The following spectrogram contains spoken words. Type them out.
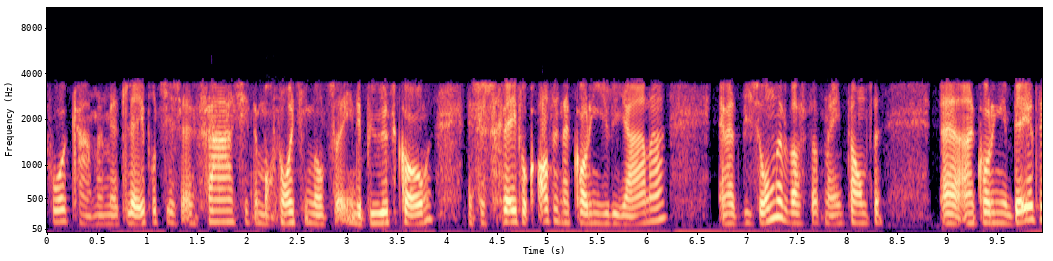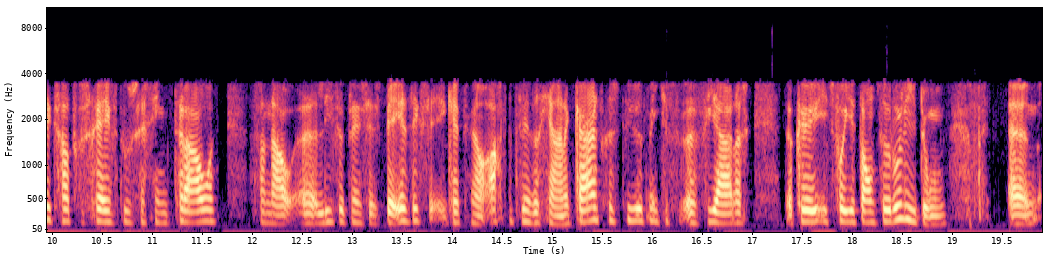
voorkamer met lepeltjes en vaasjes. Er mocht nooit iemand in de buurt komen. En ze schreef ook altijd naar koningin Juliana. En het bijzondere was dat mijn tante eh, aan koningin Beatrix had geschreven toen ze ging trouwen. Van nou, eh, lieve prinses Beatrix, ik heb je nou 28 jaar een kaart gestuurd met je eh, verjaardag. Dan kun je iets voor je tante Roelie doen. En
